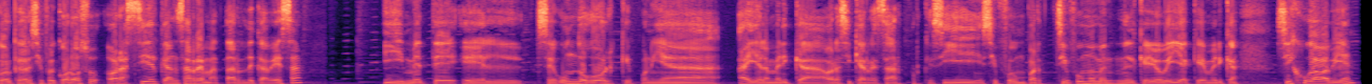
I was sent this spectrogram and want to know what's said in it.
creo que ahora sí fue Corozo. Ahora sí alcanza a rematar de cabeza y mete el segundo gol que ponía ahí al América. Ahora sí que a rezar, porque sí, sí fue un sí fue un momento en el que yo veía que América sí jugaba bien,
